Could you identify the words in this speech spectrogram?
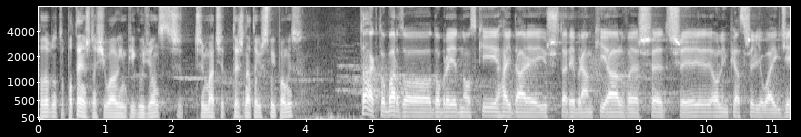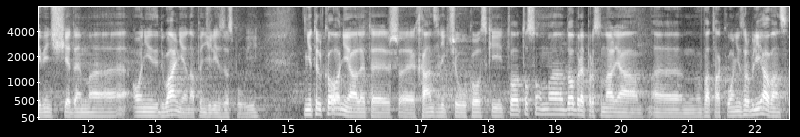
Podobno to potężna siła Olimpii Grudziądz. Czy, czy macie też na to już swój pomysł? Tak, to bardzo dobre jednostki. Hajdary już 4 bramki, Alves 3, Olimpia strzeliła ich 9, 7. E, Oni indywidualnie napędzili zespół i nie tylko oni, ale też e, Hanslik czy Łukowski. To, to są e, dobre personalia e, w ataku. Oni zrobili awans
